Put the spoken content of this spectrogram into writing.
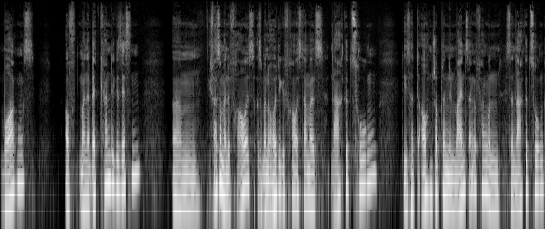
morgens auf meiner Bettkante gesessen. Ähm, ich weiß noch, meine Frau ist, also meine heutige Frau ist damals nachgezogen. Die hat auch einen Job dann in Mainz angefangen und ist dann nachgezogen.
